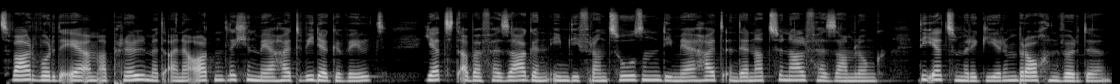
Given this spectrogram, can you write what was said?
Zwar wurde er im April mit einer ordentlichen Mehrheit wiedergewählt, jetzt aber versagen ihm die Franzosen die Mehrheit in der Nationalversammlung, die er zum Regieren brauchen würde.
